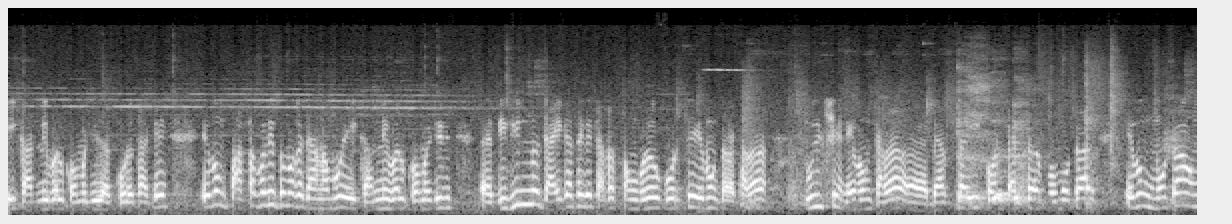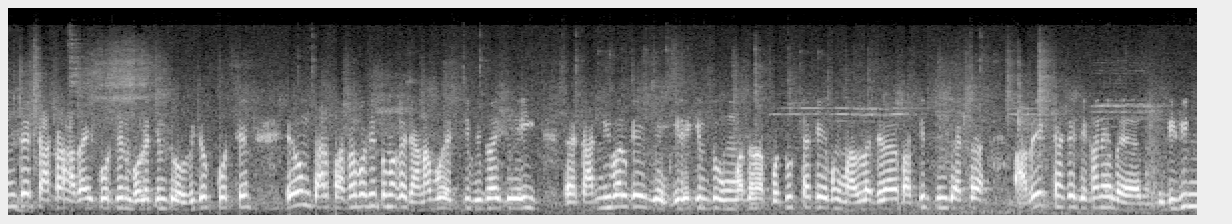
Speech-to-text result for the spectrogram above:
এই কার্নিভাল কমিটিরা করে থাকে। এবং পাশাপাশি তোমাকে জানাব এই কার্নিভাল কমিটির বিভিন্ন জায়গা থেকে চাঁদা সংগ্রহ করছে এবং তারা চাঁদা তুলছেন এবং তারা ব্যবসায়ী কন্ট্রাক্টর প্রমোটার এবং মোটা অঙ্কের টাকা আদায় করছেন বলে কিন্তু অভিযোগ করছেন এবং তার পাশাপাশি তোমাকে জানাব একটি বিষয় যে এই কার্নিভালকে ঘিরে কিন্তু উন্মাদনা প্রচুর থাকে এবং মালদা জেলার বাসীর কিন্তু একটা আবেগ থাকে যেখানে বিভিন্ন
